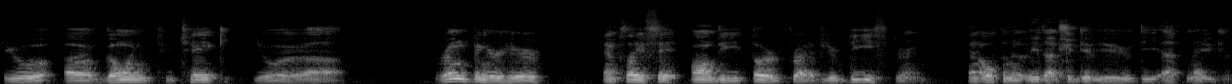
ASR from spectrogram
You are going to take your uh, ring finger here and place it on the third fret of your D string. And ultimately that should give you the F major.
